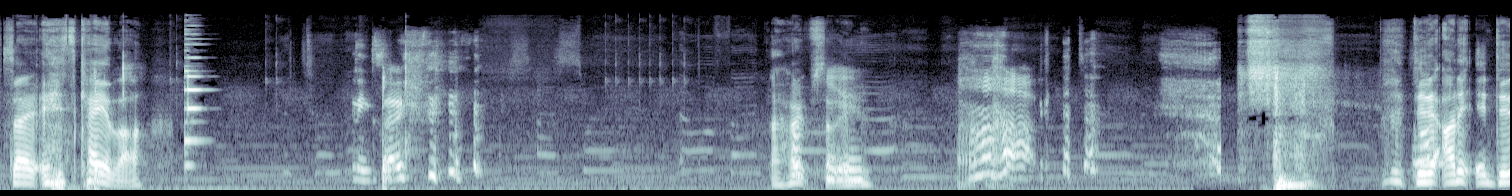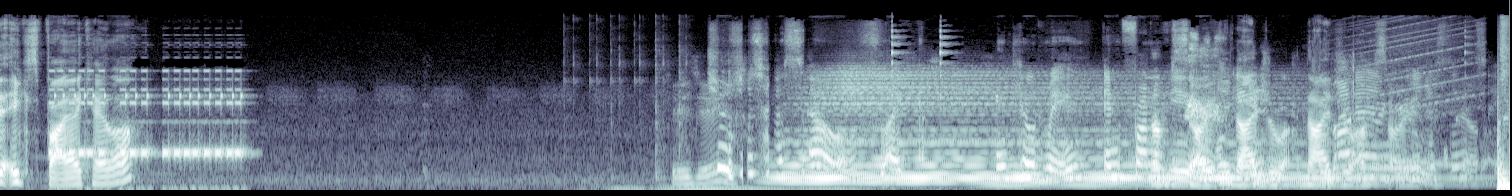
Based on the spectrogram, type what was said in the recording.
So it's Kayla. I think so. I hope Fuck so. you. Fuck. Did it, un- did it expire, Kayla? She was just herself, like, and killed me in front of I'm you. sorry, Nigel. Nigel, I'm sorry. you just-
